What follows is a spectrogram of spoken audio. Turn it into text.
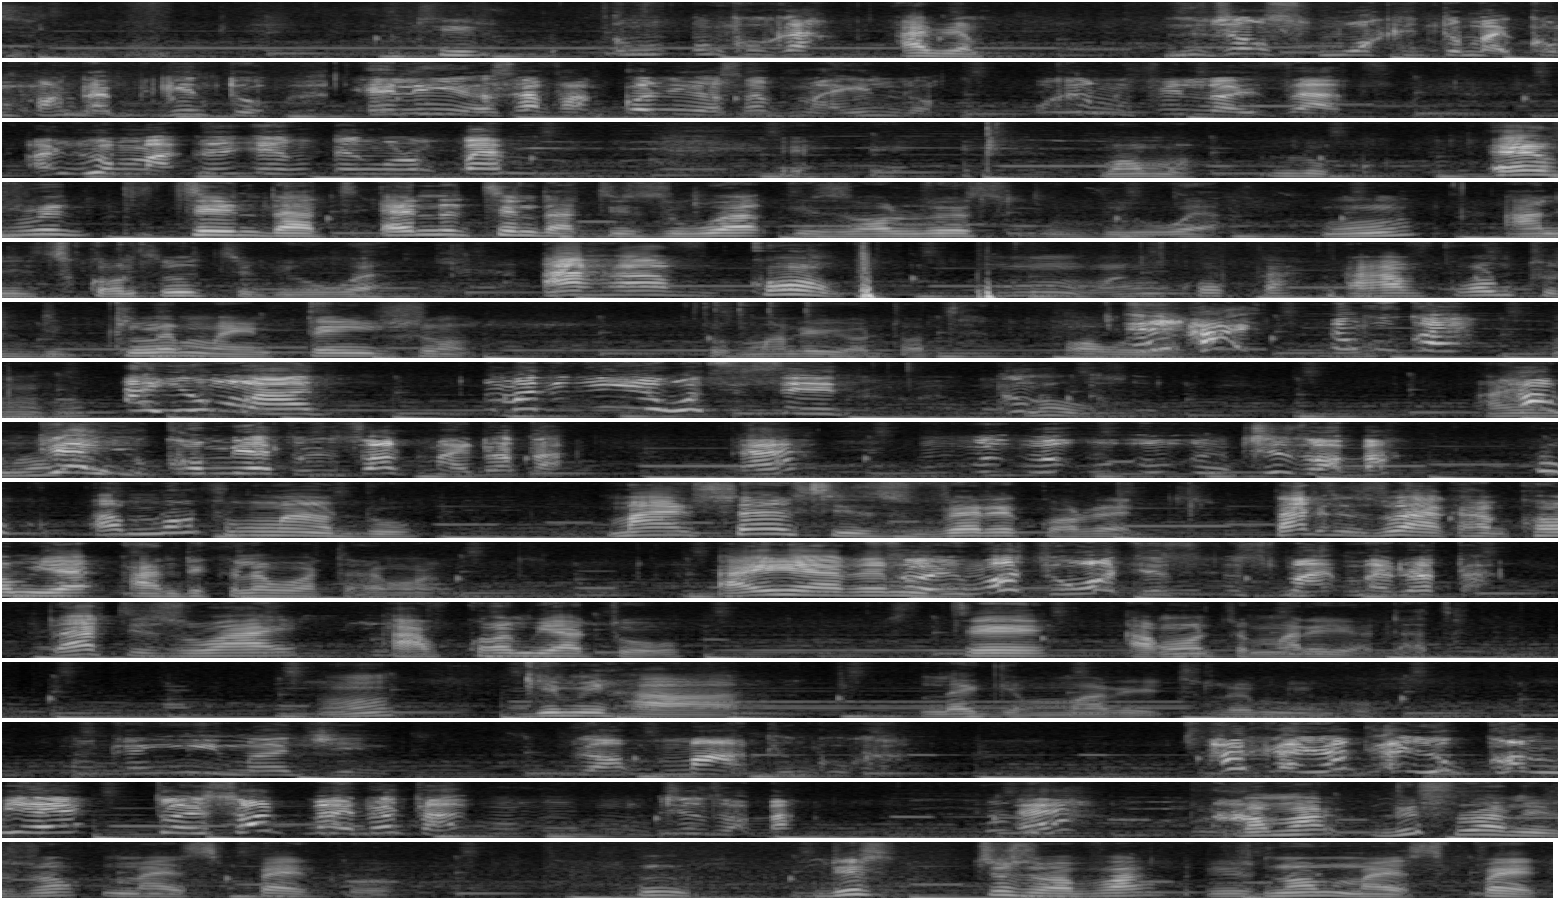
See, Nkuka, Abiam. you just walk into my compound and begin to hailing yourself and calling yourself my in-law. What kind of in-law is that? Are you my in Mama, look, everything that, anything that is well is always will be well. hmm? And it's continued to be well. I have come, mm, Nkuka, I have come to declare my intention to marry your daughter. Oh, well. Hey, Nkuka, Mhm. are you mad? Mama, did you hear what he said? No. I How dare you come here to insult my daughter? Eh? Chizoba. Look, I'm not mad though. My sense is very correct. That is why I can come here and declare what I want. Are you hearing So me? what you want is, is my, my daughter. That is why I've come here to say I want to marry your daughter. Hmm? Give me her leg in marriage. Let me go. Can you imagine? You are mad, Nkuka. How can, how can you come here to insult my daughter, Chizoba? Eh? Mama, this one is not my spec. oh. Hmm, This Chisova is not my spec.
